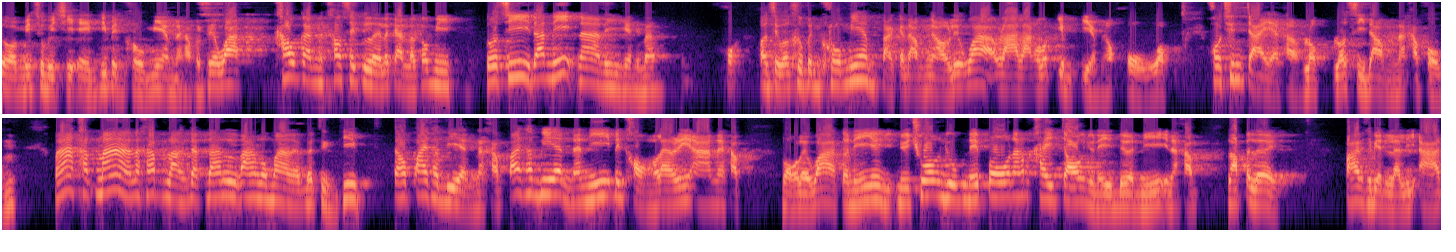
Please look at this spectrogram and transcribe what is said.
ตัว Mitsubishi เองที่เป็นโครเมียมนะครับเรียกว่าเข้ากันเข้าเซ็ตเลยแล้วกัน แล้วก็มีตัวซีด้านนี้หน้านี่กันเห็นไหมคอนเซปต์ก็คือเป็นโครเมียมตัดกระดำเงา เรียกว่าเวลาล้างรถเอี่ยมๆแล้วโหแบบโคตรชื่นใจอะครับรถรถสีดำนะครับผมมาถัดมานะครับ หลังจากด้านล่างลงมามาถึงที่ เจ้าป้ายทะเบียนนะครับ ป้ายทะเบียนอันนี้เป็นของ Larry a r นะครับ บอกเลยว่าตอนนี้ยังอยู่ช่วงยู่ในโปรนะครับ ใครจองอยู่ในเดือนนี้นะครับ รับไปเลย ป้ายทะเบียนลาลีอาร์ต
